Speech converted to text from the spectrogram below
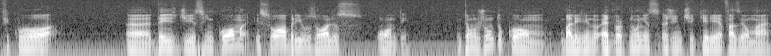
ficou uh, 10 dias em coma e só abriu os olhos ontem. Então, junto com o bailarino Edward Nunes, a gente queria fazer uma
